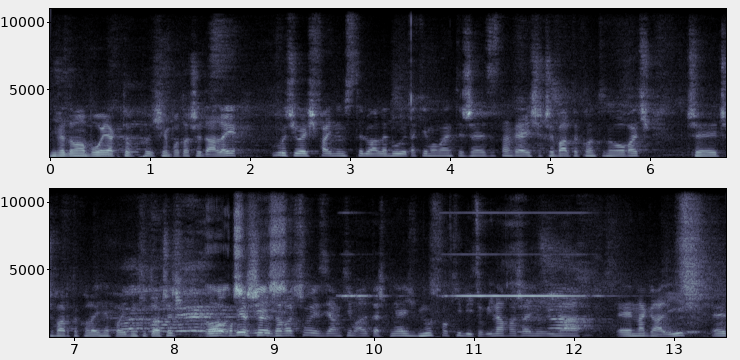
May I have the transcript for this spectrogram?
Nie wiadomo było, jak to się potoczy dalej. Wróciłeś w fajnym stylu, ale były takie momenty, że zastanawiałeś się, czy warto kontynuować, czy, czy warto kolejne pojedynki toczyć. Bo po pierwsze zawalczyłeś z Jankiem, ale też miałeś mnóstwo kibiców i na ważeniu, i na, e, na gali. E,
